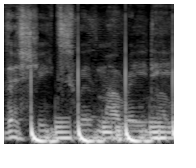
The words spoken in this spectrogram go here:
the sheets with my radio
